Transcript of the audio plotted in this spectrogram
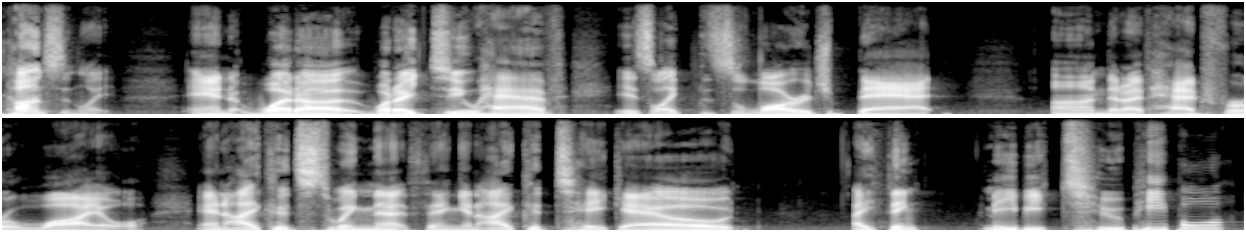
constantly. And what uh what I do have is like this large bat um, that I've had for a while, and I could swing that thing, and I could take out, I think maybe two people,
